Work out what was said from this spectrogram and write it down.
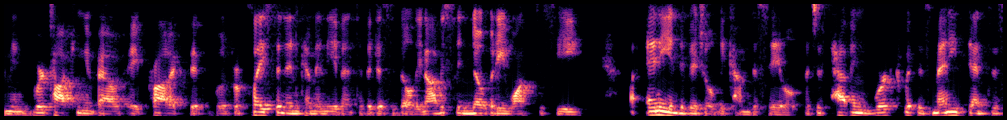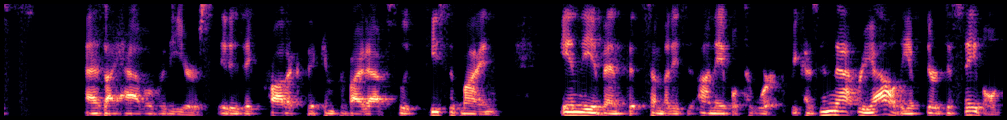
I mean, we're talking about a product that would replace an income in the event of a disability. And obviously, nobody wants to see uh, any individual become disabled. But just having worked with as many dentists as I have over the years, it is a product that can provide absolute peace of mind in the event that somebody's unable to work. Because in that reality, if they're disabled,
